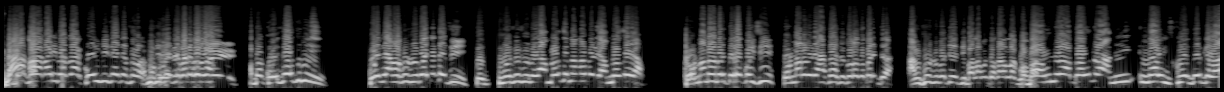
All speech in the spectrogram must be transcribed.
বাড়ি বাজা কই যাইতেছো আবার কই যাও তুমি? কই যে আমার শ্বশুর তোমার শ্বশুর বাড়ি আমরাও তো নানা বাড়ি আমরাও যাই তোর নানা বাড়ি তোরা কইছি তোর নানা বাড়ি আছে আছে তোরা তো বাড়ি যা। আমি শ্বশুর বাড়ি যাইছি বালা মন্দ খাওয়া লাগবো। আব্বা উনো আমি না স্কুলে দের গেলা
